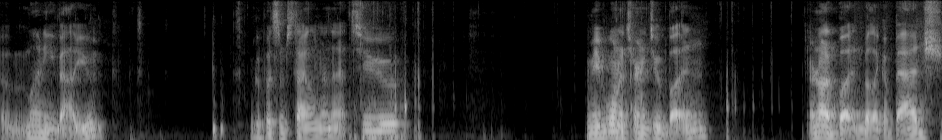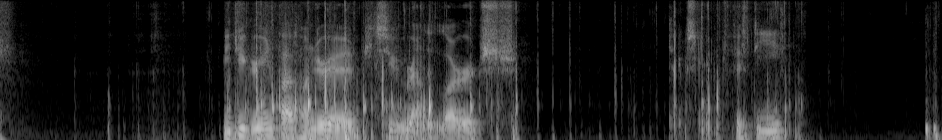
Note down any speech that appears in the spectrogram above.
a money value. We could put some styling on that too. Maybe want to turn it into a button. Or not a button, but like a badge. BG green 500, P2 rounded large. Text green 50. And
